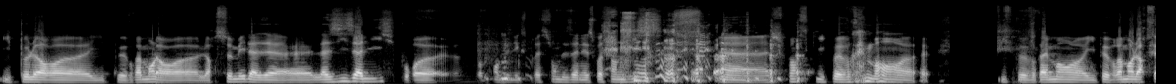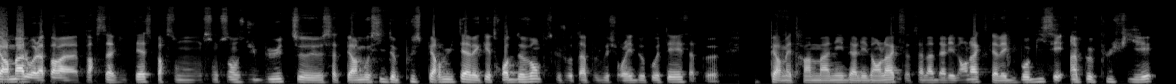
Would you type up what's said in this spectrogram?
il peut leur, euh, il peut vraiment leur, leur semer la, la zizanie pour euh, reprendre une expression des années 70. Euh, je pense qu'il peut vraiment il peut vraiment, il peut vraiment leur faire mal voilà, par, par sa vitesse, par son, son sens du but. Euh, ça te permet aussi de plus permuter avec les trois de devant, parce que Jota peut jouer sur les deux côtés. Ça peut permettre à Mané d'aller dans l'axe, à Salah d'aller dans l'axe, qu'avec Bobby, c'est un peu plus figé.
